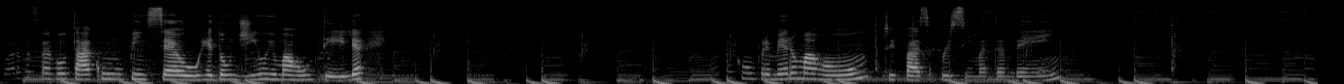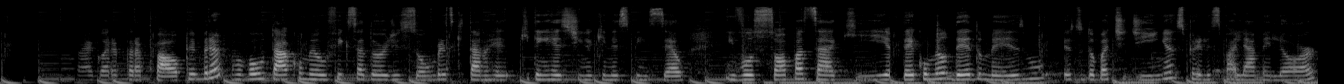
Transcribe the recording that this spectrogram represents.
Agora você vai voltar com um pincel redondinho e o marrom telha com o primeiro marrom e passa por cima também. Vai agora para pálpebra. Vou voltar com o meu fixador de sombras que, tá no que tem restinho aqui nesse pincel e vou só passar aqui. Daí com o meu dedo mesmo, eu dou batidinhas para ele espalhar melhor.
